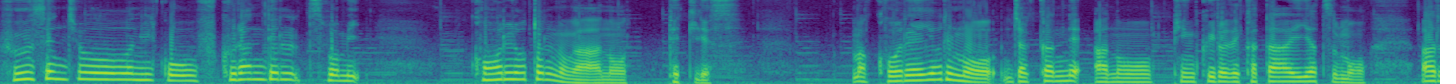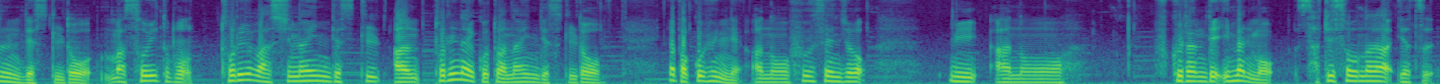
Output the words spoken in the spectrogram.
風船状にこう膨らんでるつぼみこれを取るのがあの適です。まあ、これよりも若干ね、あの、ピンク色で硬いやつもあるんですけど、まあ、そういうのも取れはしないんですけど、あ取れないことはないんですけど、やっぱこういうふうにね、あの、風船状に、あの、膨らんで今にも咲きそうなやつ。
